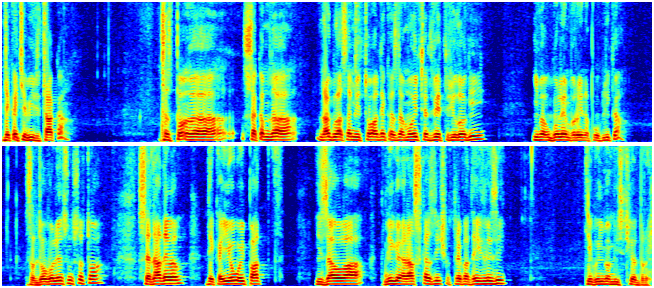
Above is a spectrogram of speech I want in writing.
дека ќе биде така. Да, сакам да нагласам и тоа дека за моите две трилогии имав голем број на публика. Задоволен сум со тоа. Се надевам дека и овој пат и за оваа книга раскази што треба да излези, ќе го имам истиот број.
